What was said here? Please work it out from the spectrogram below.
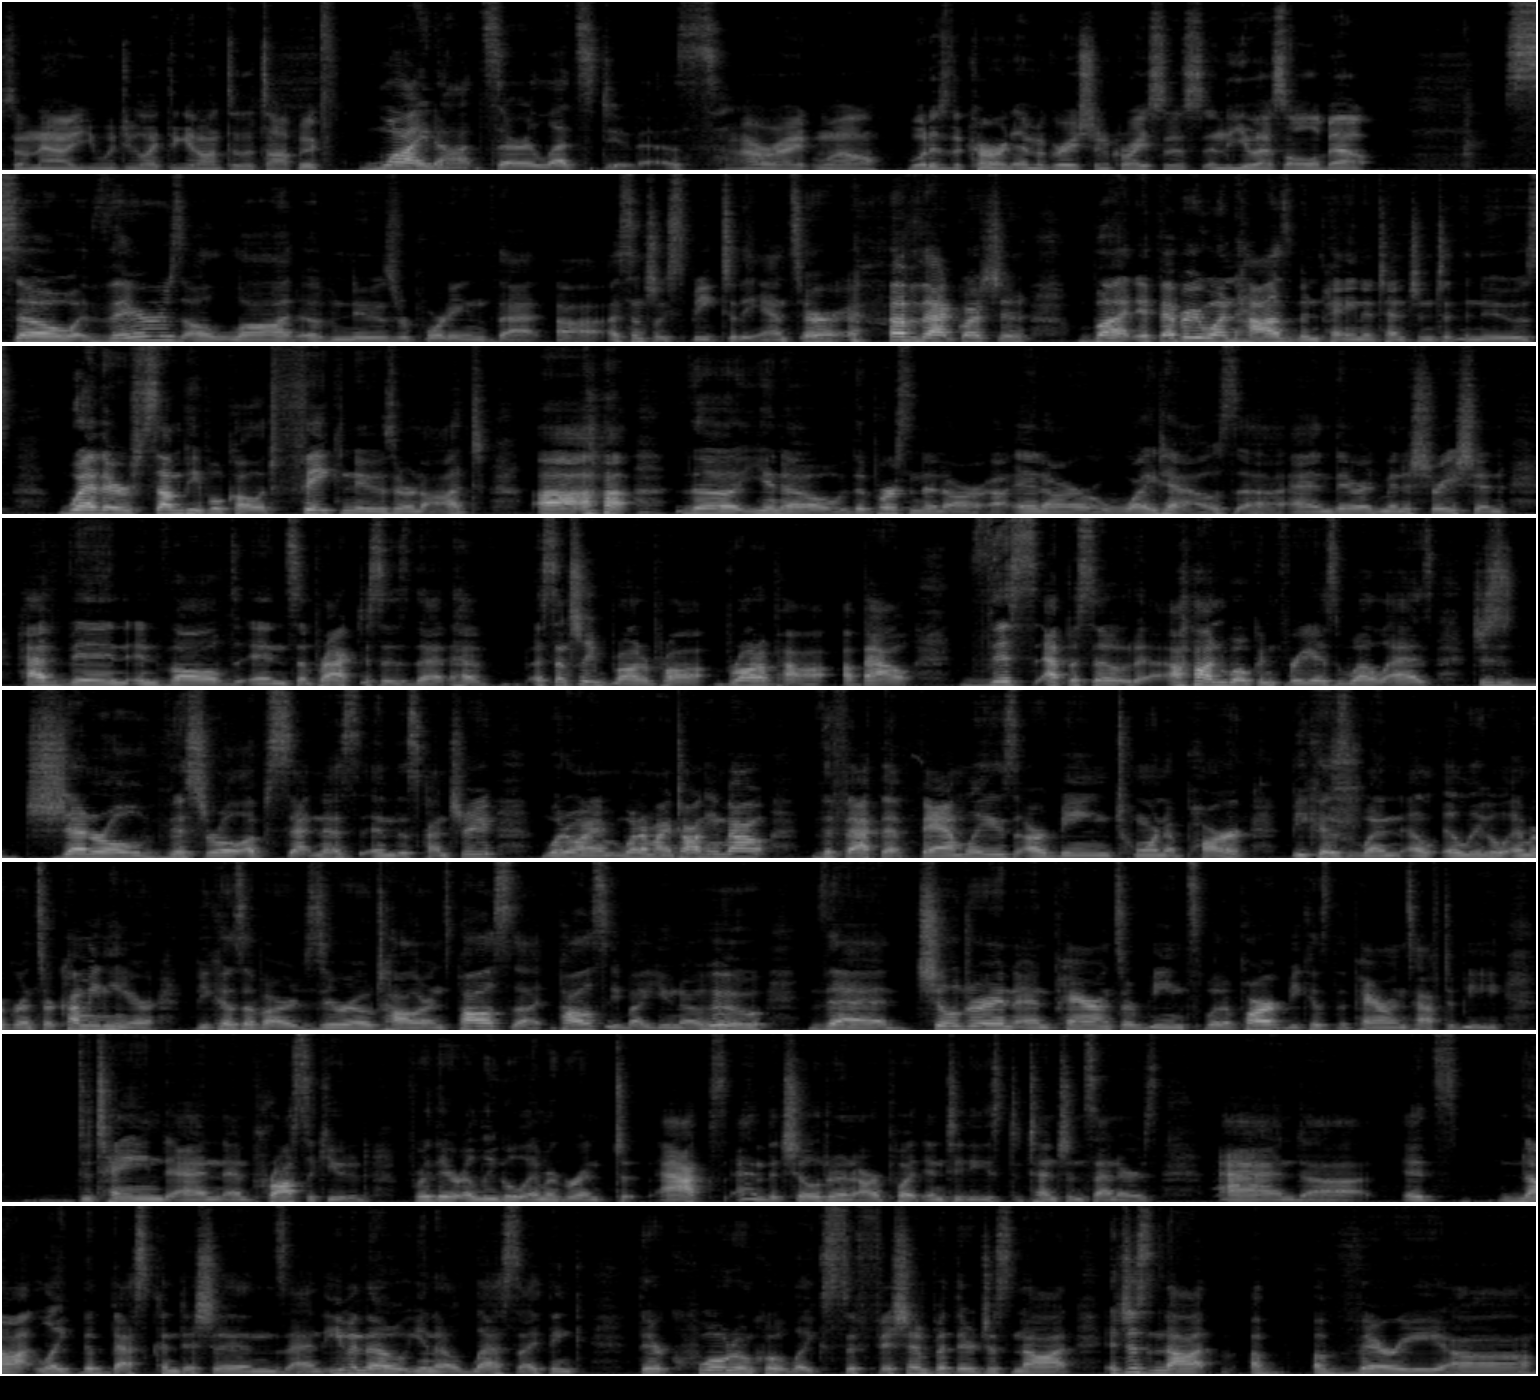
So now, you would you like to get on to the topic? Why not, sir? Let's do this. All right. Well, what is the current immigration crisis in the U.S. all about? So, there's a lot of news reporting that uh, essentially speak to the answer of that question. But if everyone has been paying attention to the news, whether some people call it fake news or not, uh, the you know the person in our in our White House uh, and their administration have been involved in some practices that have essentially brought a pro- brought about about this episode on Woke and Free as well as just general visceral upsetness in this country. What do I what am I talking about? The fact that families are being torn apart because when Ill- illegal immigrants are coming here because of our zero tolerance policy policy by you know who that children and parents are being split apart because the parents have to be detained and and prosecuted for their illegal immigrant acts and the children are put into these detention centers. And uh, it's not like the best conditions. And even though you know less i think they're quote unquote like sufficient but they're just not it's just not a, a very uh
